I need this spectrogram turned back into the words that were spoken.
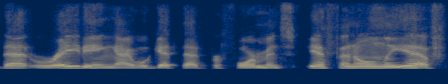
that rating, I will get that performance if and only if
